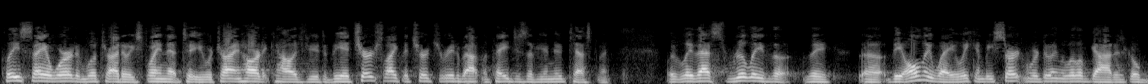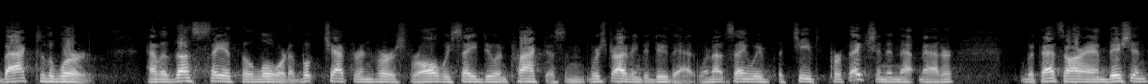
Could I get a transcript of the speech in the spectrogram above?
please say a word and we'll try to explain that to you. We're trying hard at College View to be a church like the church you read about in the pages of your New Testament. We believe that's really the, the, uh, the only way we can be certain we're doing the will of God is go back to the Word. Have a thus saith the Lord, a book, chapter, and verse for all we say, do, and practice. And we're striving to do that. We're not saying we've achieved perfection in that matter, but that's our ambition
